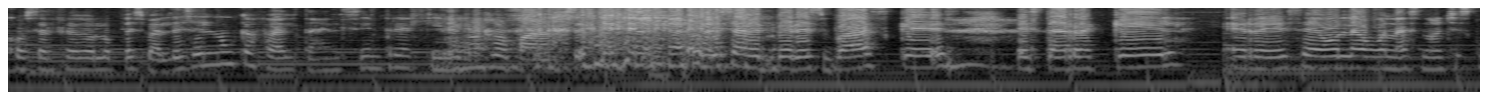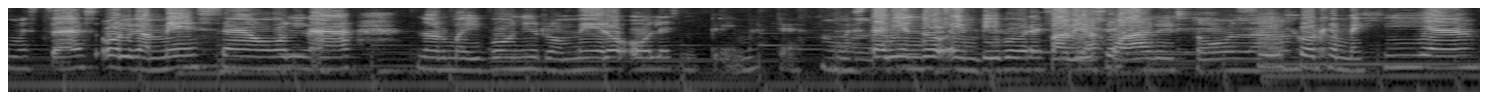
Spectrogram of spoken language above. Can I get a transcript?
José Alfredo López Valdés, él nunca falta, él siempre aquí. Él. Elizabeth Pérez Vázquez, está Raquel, RS, hola, buenas noches, ¿cómo estás? Olga Mesa, hola, Norma Ivoni Romero, hola, es mi prima, ya, me está viendo en vivo ahora sí. Fabia. Juárez, hola. Sí, Jorge Mejía,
